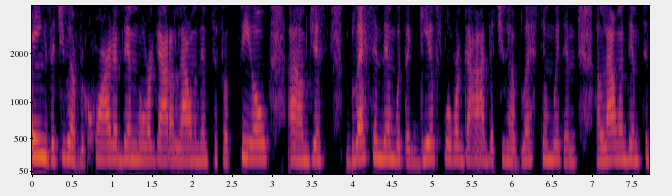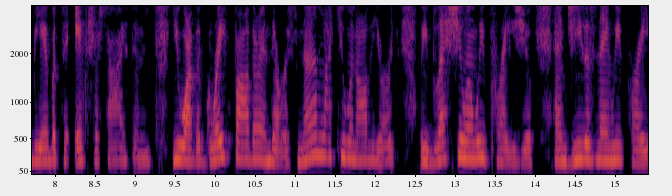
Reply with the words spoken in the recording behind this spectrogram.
things that you have required of them, Lord God, allowing them to fulfill, um, just blessing them with the gifts, Lord God, that you have blessed them with, and allowing them to be able to exercise them. You are the great Father, and there is none like you in all the earth. We bless you and we praise you. In Jesus' name we pray,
